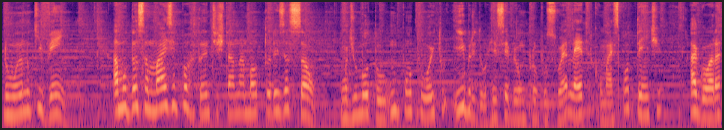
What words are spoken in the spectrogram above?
no ano que vem, a mudança mais importante está na motorização, onde o motor 1.8 híbrido recebeu um propulsor elétrico mais potente, agora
